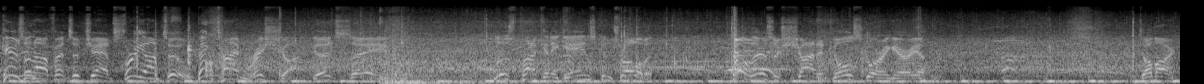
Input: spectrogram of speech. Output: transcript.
Here's an offensive chance. Three on two. Big time wrist shot. Good save. Loose puck and he gains control of it. Oh, there's a shot at goal scoring area. Martin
